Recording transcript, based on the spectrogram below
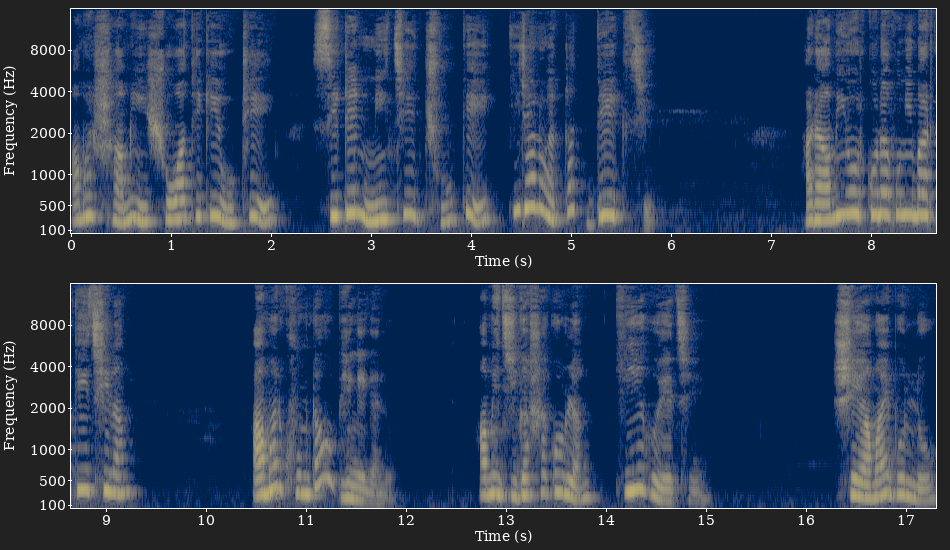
আমার স্বামী শোয়া থেকে উঠে সিটের নিচে ঝুঁকে কি যেন একটা দেখছে। আর আমি ওর কোনাকুনি বাড়তেই ছিলাম। আমার ঘুমটাও ভেঙে গেল। আমি জিজ্ঞাসা করলাম, কি হয়েছে? সে আমায় বলল,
